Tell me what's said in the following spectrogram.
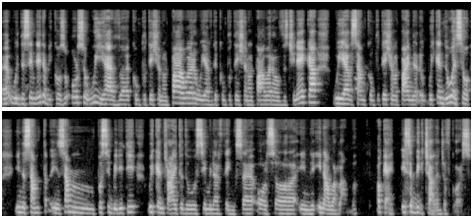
uh, with the same data because also we have uh, computational power. We have the computational power of Cineca we have some computational power we can do. And so in some in some possibility we can try to do similar things uh, also in in our lab. Okay. It's a big challenge of course.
